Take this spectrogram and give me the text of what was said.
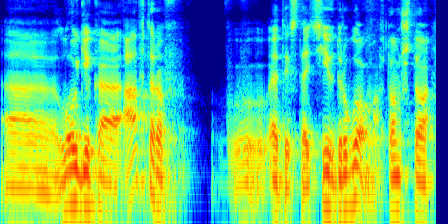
э, логика авторов этой статьи в другом, а в том, что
